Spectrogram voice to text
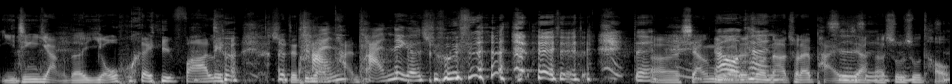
已经养得油黑发亮，是就经常盘盘。盘那个梳子，对对对。对。呃，想女儿的时候拿出来排一下，梳梳头，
